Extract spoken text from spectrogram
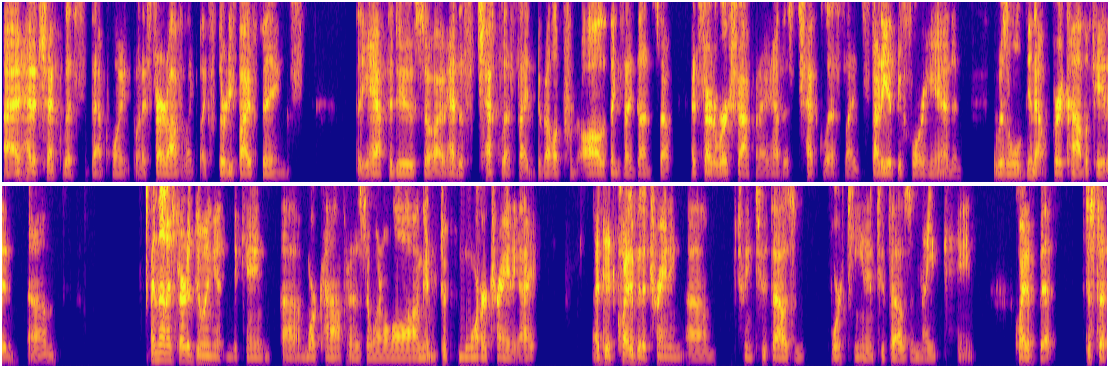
I had a checklist at that point when I started off like like 35 things that you have to do. So I had this checklist I developed from all the things I'd done. So I'd start a workshop and I had this checklist. I'd study it beforehand and it was you know very complicated. Um, and then I started doing it and became uh, more confident as I went along and took more training. I I did quite a bit of training um, between 2014 and 2019, quite a bit, just to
